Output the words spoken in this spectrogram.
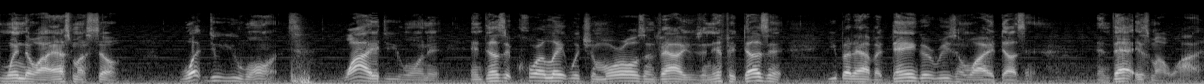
window, I ask myself, what do you want? Why do you want it? And does it correlate with your morals and values? And if it doesn't, you better have a dang good reason why it doesn't. And that is my why.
